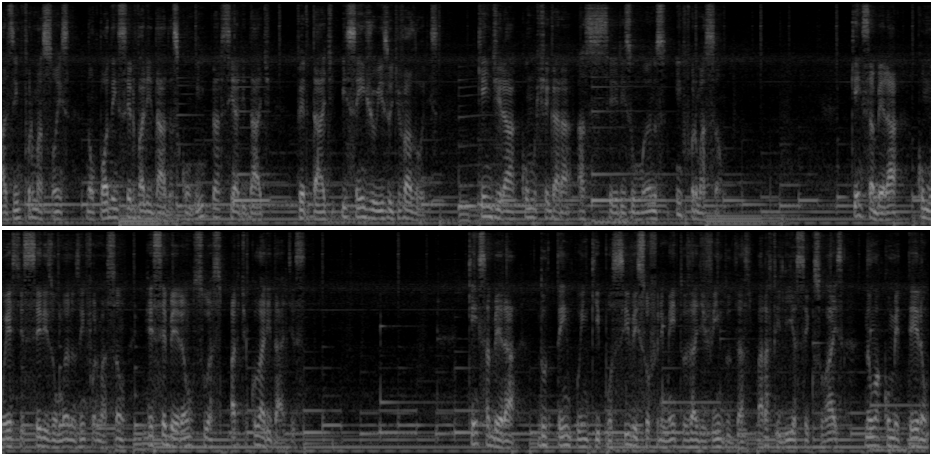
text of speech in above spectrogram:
as informações não podem ser validadas com imparcialidade, verdade e sem juízo de valores. Quem dirá como chegará a seres humanos informação? Quem saberá como estes seres humanos em formação receberão suas particularidades? Quem saberá do tempo em que possíveis sofrimentos advindos das parafilias sexuais não acometeram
